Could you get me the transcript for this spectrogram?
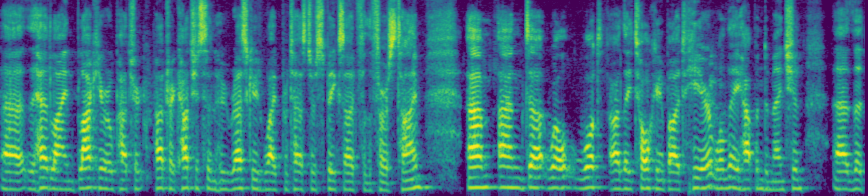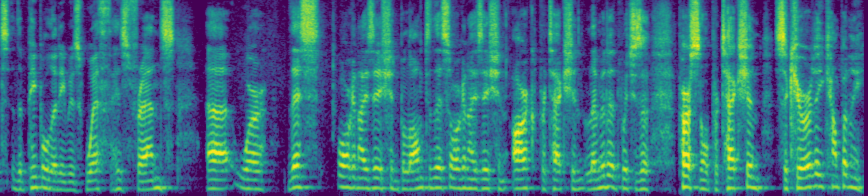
Uh, the headline: Black hero Patrick Patrick Hutchinson, who rescued white protesters, speaks out for the first time. Um, and uh, well, what are they talking about here? Well, they happen to mention uh, that the people that he was with, his friends, uh, were this organization belonged to this organization, ARC Protection Limited, which is a personal protection security company.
